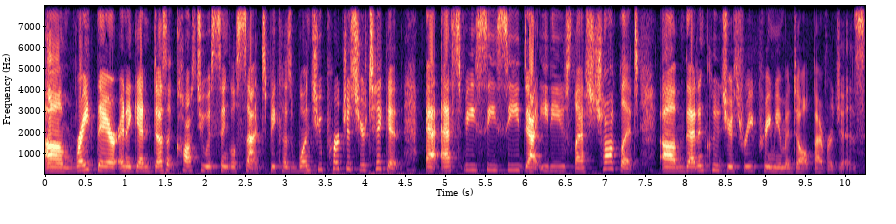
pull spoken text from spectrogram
um, right there. And again, doesn't cost you a single cent because once you purchase your ticket at svcc.edu slash chocolate, um, that includes your three premium adult beverages.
